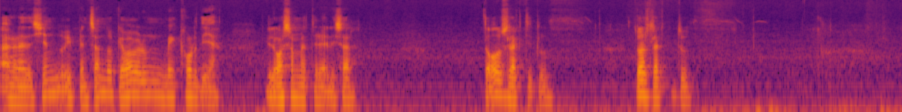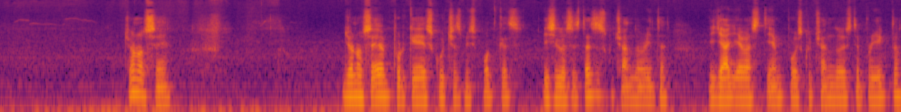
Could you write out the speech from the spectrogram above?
agradeciendo y pensando que va a haber un mejor día y lo vas a materializar. Todo es la actitud. Todo es la actitud. Yo no sé. Yo no sé por qué escuchas mis podcasts. Y si los estás escuchando ahorita y ya llevas tiempo escuchando este proyecto,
